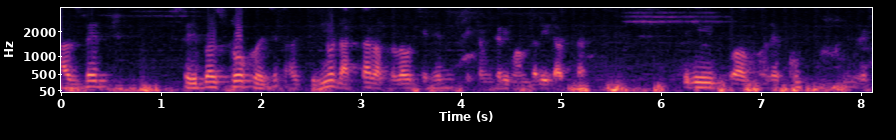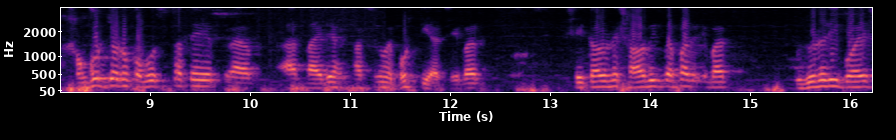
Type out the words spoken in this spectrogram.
হাজবেন্ড সেরিব্রাল স্ট্রোক হয়েছে, তার তিনিও ডাক্তার, আপনারাও চেনেন, এখানকারই মালদারি ডাক্তার। তিনি মানে খুব সংকটজনক অবস্থাতে বাইরে নার্সিংহোমে ভর্তি আছে। এবার সেই কারণে স্বাভাবিক ব্যাপার, এবার দুজনেরই বয়স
